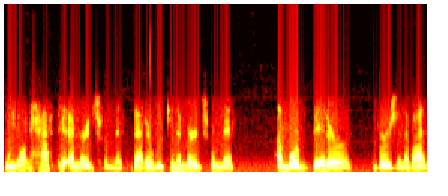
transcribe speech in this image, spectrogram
We don't have to emerge from this better. We can emerge from this a more bitter version of us.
